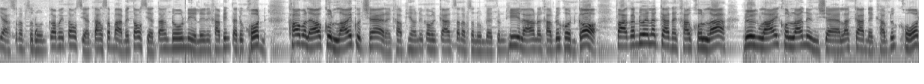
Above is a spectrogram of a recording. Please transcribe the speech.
อยากสนับสนุนก็ไม่ต้องเสียตังค์สบาทไม่ต้องเสียตังค์โดเนทเลยนะครับเพียงแต่ทุกคนเข้ามาแล้วกดไลค์กดแชร์นะครับพี่เขานี่ก็เป็นการสนับสนุนแบบเต็มที่แล้วนะครับทุกคนก็ฝากกันด้วยล้วกันนะครับคนละ1ไลค์คนละ 1 แชร์ล้วกันนะครับทุกคน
